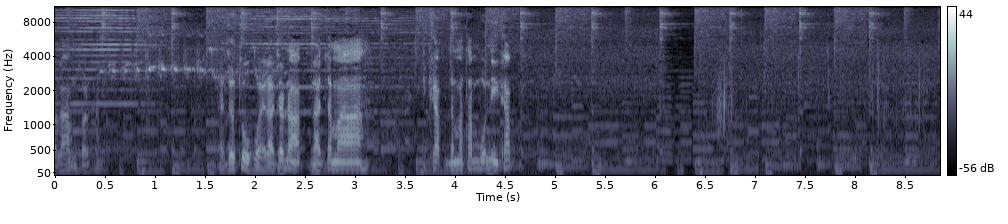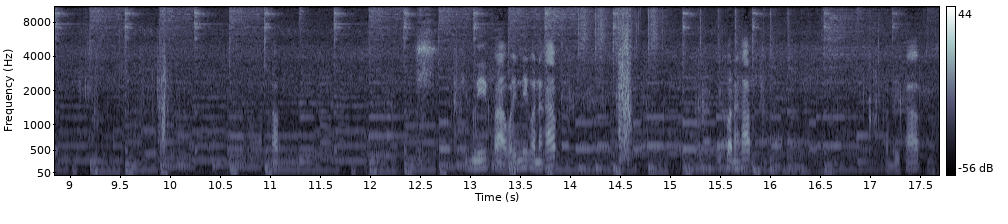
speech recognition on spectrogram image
อลาบก่อนครับแต่จะถูกหวยเราจะนอนเราจะมาอีกครับจะมาทำบุญอีกครับครับคลิปนี้ฝากไว้นี่ก่อนนะครับนี่ก่อนนะครับสวัสดีครับ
